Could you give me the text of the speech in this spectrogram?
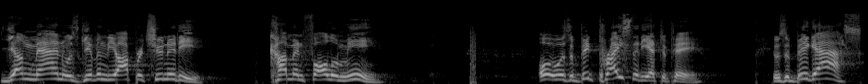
young man was given the opportunity come and follow me. Oh, it was a big price that he had to pay. It was a big ask.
